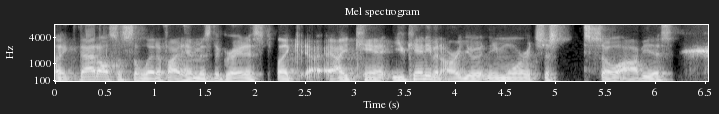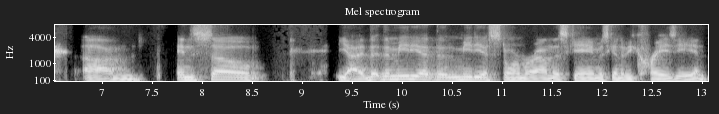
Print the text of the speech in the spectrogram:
like that also solidified him as the greatest. Like, I can't, you can't even argue it anymore. It's just so obvious. Um, and so, yeah, the, the media, the media storm around this game is going to be crazy. And,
